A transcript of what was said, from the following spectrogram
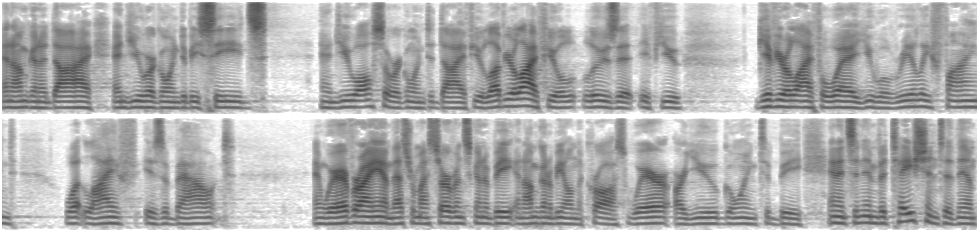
and I'm going to die, and you are going to be seeds, and you also are going to die. If you love your life, you'll lose it. If you give your life away, you will really find what life is about. And wherever I am, that's where my servant's going to be, and I'm going to be on the cross. Where are you going to be? And it's an invitation to them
